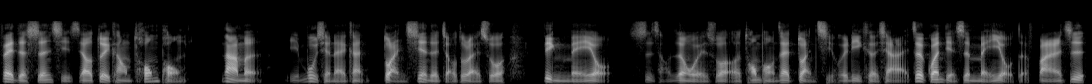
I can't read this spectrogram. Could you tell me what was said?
Fed 升息是要对抗通膨，那么以目前来看，短线的角度来说，并没有市场认为说，呃，通膨在短期会立刻下来，这个观点是没有的，反而是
